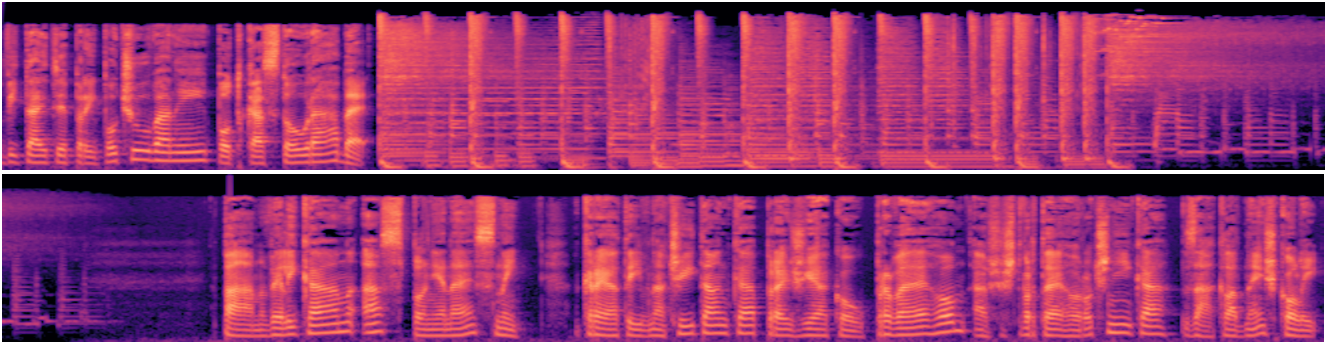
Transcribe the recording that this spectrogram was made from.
Vitajte pri počúvaní podcastov Rábe. Pán Velikán a splnené sny. Kreatívna čítanka pre žiakov 1. až 4. ročníka základnej školy.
